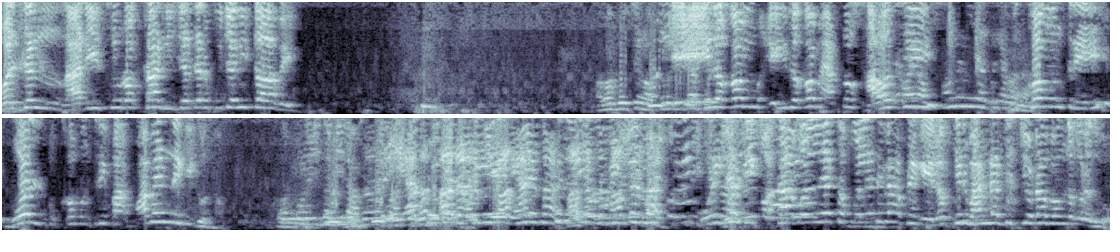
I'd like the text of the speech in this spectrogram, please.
বলছেন, নারী সুরক্ষা নিজেদের বুঝে নিতে হবে। এইরকম এইরকম এত সাহসী মুখ্যমন্ত্রী বোল্ড মুখ্যমন্ত্রী পাবেন নাকি কোথাও? কথা বললে তো বলে দেবে আপনাকে লক্ষ্মীর ভান্ডার দিচ্ছি ওটাও বন্ধ করে দেবো।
